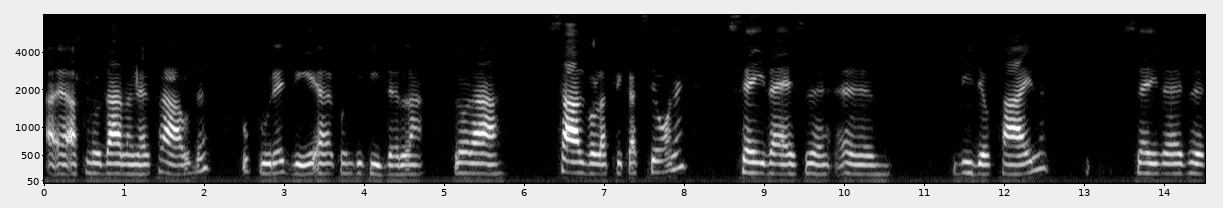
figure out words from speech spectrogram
uploadarla nel cloud oppure di eh, condividerla. Allora salvo l'applicazione save as eh, video file save as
